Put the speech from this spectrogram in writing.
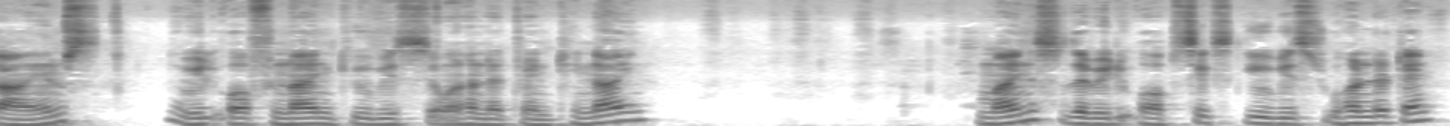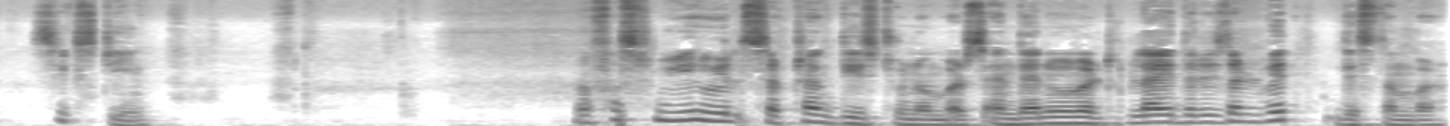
times the value of 9 cube is 729 minus the value of 6 cube is 216 now first we will subtract these two numbers and then we will multiply the result with this number.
